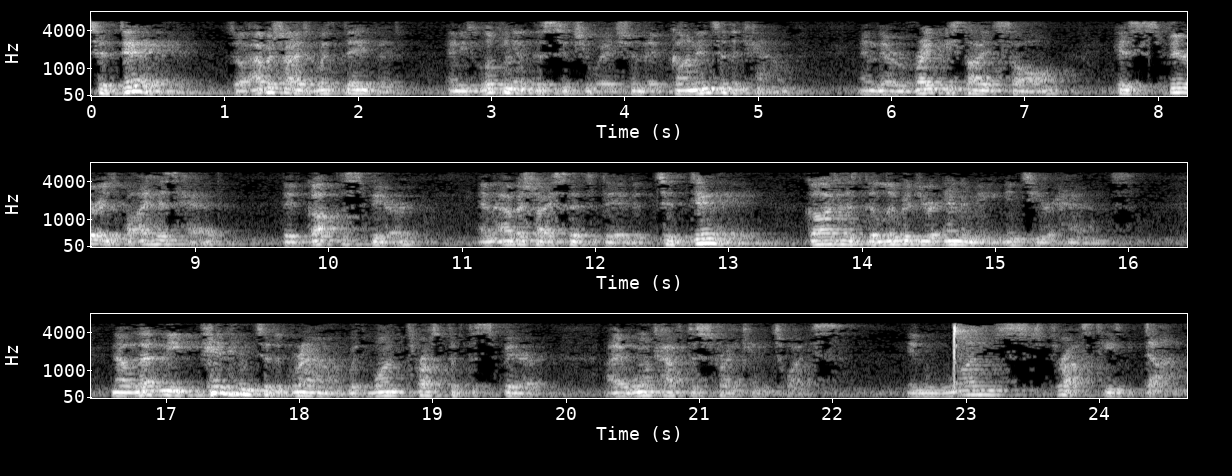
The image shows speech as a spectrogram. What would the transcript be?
Today, so Abishai is with David, and he's looking at this situation. They've gone into the camp, and they're right beside Saul. His spear is by his head. They've got the spear. And Abishai said to David, Today God has delivered your enemy into your hands. Now let me pin him to the ground with one thrust of the spear. I won't have to strike him twice. In one thrust, he's done.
